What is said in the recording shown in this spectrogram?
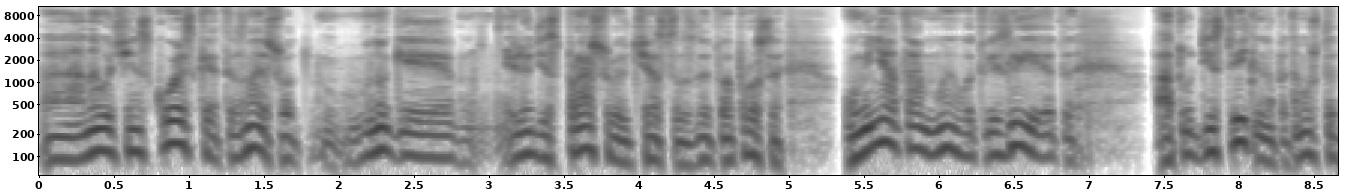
а, она очень скользкая. Ты знаешь, вот многие люди спрашивают, часто задают вопросы. У меня там мы вот везли это... А тут действительно, потому что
